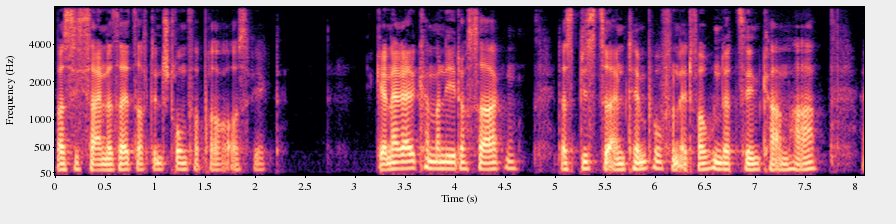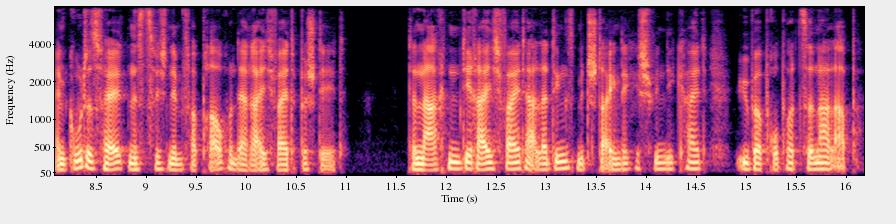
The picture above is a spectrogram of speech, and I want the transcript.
was sich seinerseits auf den Stromverbrauch auswirkt. Generell kann man jedoch sagen, dass bis zu einem Tempo von etwa 110 kmh ein gutes Verhältnis zwischen dem Verbrauch und der Reichweite besteht. Danach nimmt die Reichweite allerdings mit steigender Geschwindigkeit überproportional ab.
